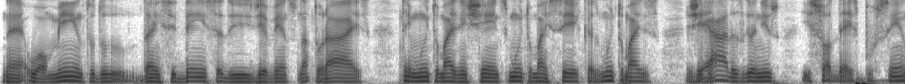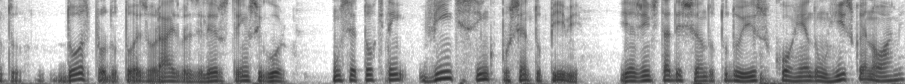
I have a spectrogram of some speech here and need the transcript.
né, o aumento do, da incidência de, de eventos naturais. Tem muito mais enchentes, muito mais secas, muito mais geadas, granizos. E só 10% dos produtores rurais brasileiros têm o seguro. Um setor que tem 25% do PIB. E a gente está deixando tudo isso correndo um risco enorme,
